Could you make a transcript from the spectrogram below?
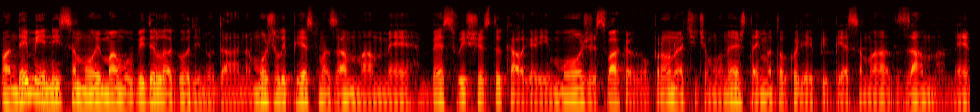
pandemije nisam moju mamu vidjela godinu dana. Može li pjesma za mame? Best wishes to Calgary. Može svakako, pronaći ćemo nešto, ima toliko lijepih pjesama za mame.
